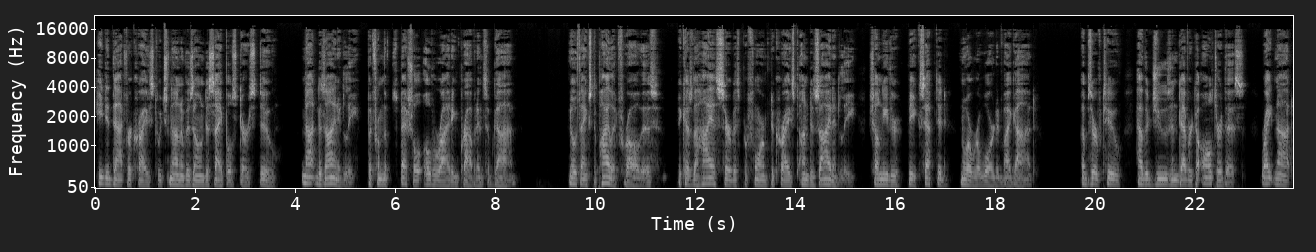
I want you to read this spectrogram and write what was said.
He did that for Christ which none of his own disciples durst do not designedly, but from the special overriding providence of God. No thanks to Pilate for all this, because the highest service performed to Christ undesignedly shall neither be accepted nor rewarded by God. Observe too how the Jews endeavor to alter this. Write not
